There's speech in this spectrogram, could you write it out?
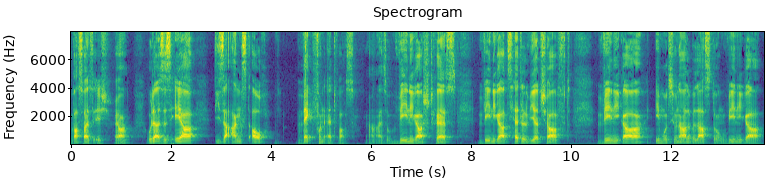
was weiß ich, ja? Oder ist es eher diese Angst auch weg von etwas? Ja, also weniger Stress, weniger Zettelwirtschaft, weniger emotionale Belastung, weniger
